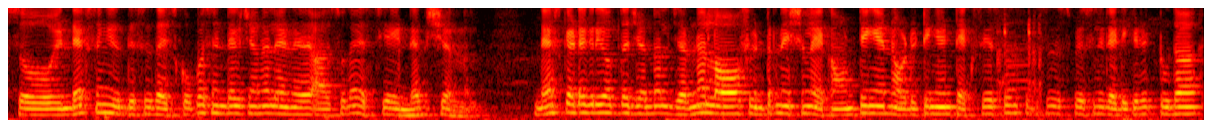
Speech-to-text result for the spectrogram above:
so indexing is this is the scopus index journal and uh, also the SCI index journal. Next category of the journal journal of international accounting and auditing and taxation this is especially dedicated to the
